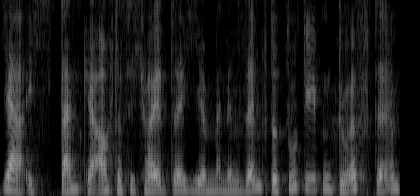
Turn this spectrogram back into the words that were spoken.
Ja, ich danke auch, dass ich heute hier meinen Senf dazugeben durfte.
